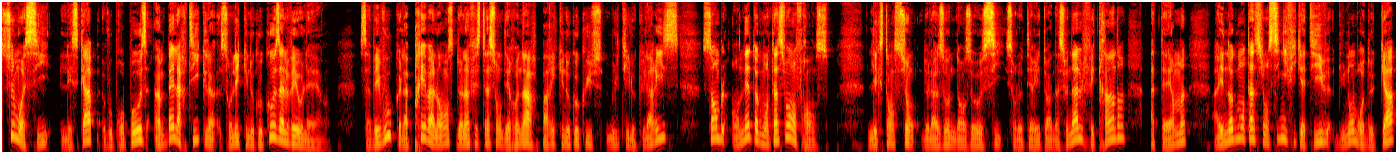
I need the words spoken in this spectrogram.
Ce mois-ci, l'ESCAP vous propose un bel article sur l'échinococose alvéolaire. Savez-vous que la prévalence de l'infestation des renards par Echinococcus multilocularis semble en nette augmentation en France? L'extension de la zone d'Anzoocie sur le territoire national fait craindre, à terme, à une augmentation significative du nombre de cas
